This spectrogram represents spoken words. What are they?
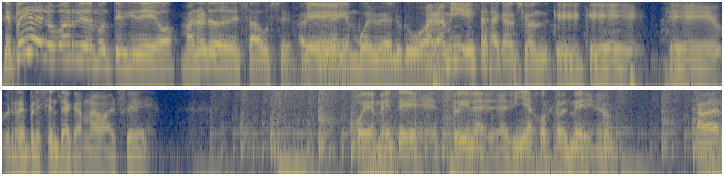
Despedida de los barrios de Montevideo, Manolo de Sauce. Al Eh, fin alguien vuelve al Uruguay. Para mí, esta es la canción que, que, eh, representa el carnaval, Fede. Obviamente, estoy en la, la línea Jorge Valmeri, ¿no? A ver.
